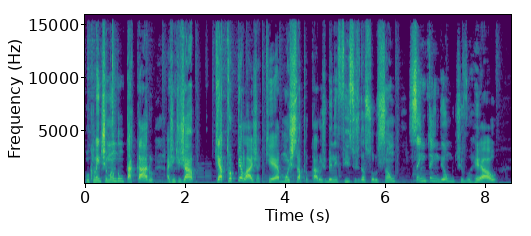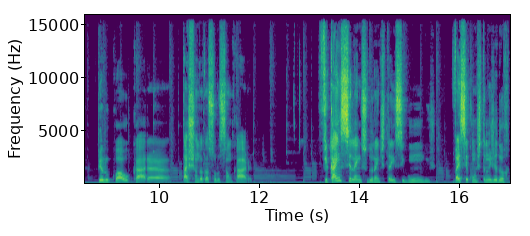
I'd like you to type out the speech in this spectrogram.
O cliente manda um tá caro, a gente já quer atropelar, já quer mostrar para o cara os benefícios da solução sem entender o motivo real pelo qual o cara tá achando a tua solução cara. Ficar em silêncio durante 3 segundos vai ser constrangedor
